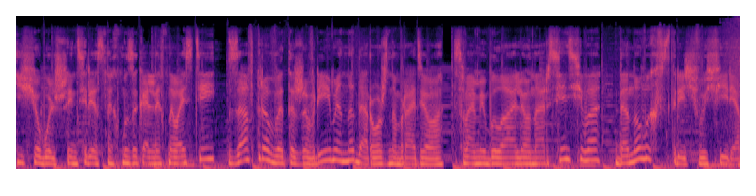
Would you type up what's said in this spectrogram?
Еще больше интересных музыкальных новостей завтра в это же время на Дорожном радио. С вами была Алена Арсентьева. До новых встреч в эфире.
